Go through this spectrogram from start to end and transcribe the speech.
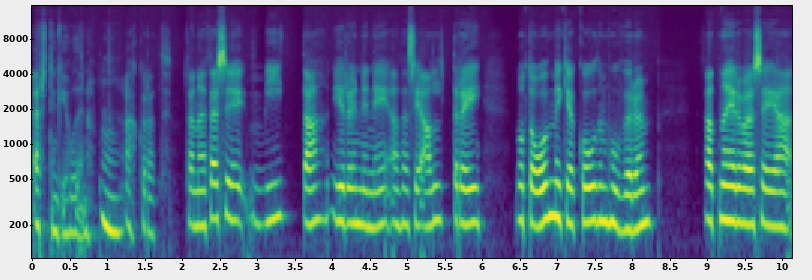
erting í húðina. Mm. Akkurat. Þannig að þessi mýta í rauninni að það sé aldrei nota of mikið af góðum húfurum þarna erum við að segja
